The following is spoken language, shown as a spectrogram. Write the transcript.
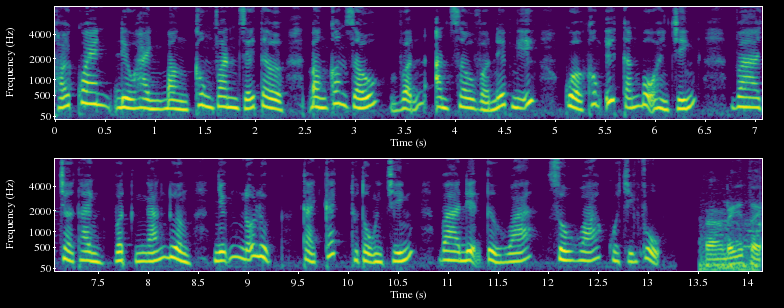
thói quen điều hành bằng công văn giấy tờ, bằng con dấu vẫn ăn sâu vào nếp nghĩ của không ít cán bộ hành chính và trở thành vật ngáng đường những nỗ lực cải cách thủ tục hành chính và điện tử hóa, số hóa của chính phủ. Và đấy phải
